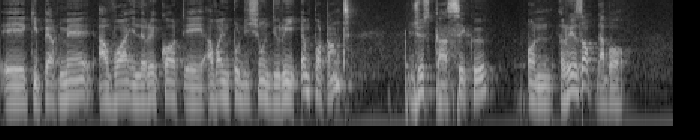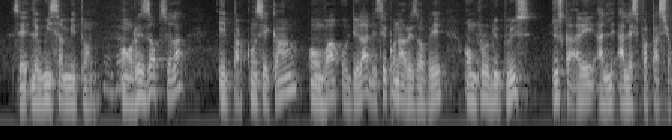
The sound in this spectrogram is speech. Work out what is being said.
et qui permet d'avoir une récolte et avoir une production du riz importante jusqu'à ce que on résorbe d'abord les 800 000 tonnes. Mhm. On résorbe cela et par conséquent, on va au-delà de ce qu'on a résorbé, on produit plus jusqu'à aller à l'exportation.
